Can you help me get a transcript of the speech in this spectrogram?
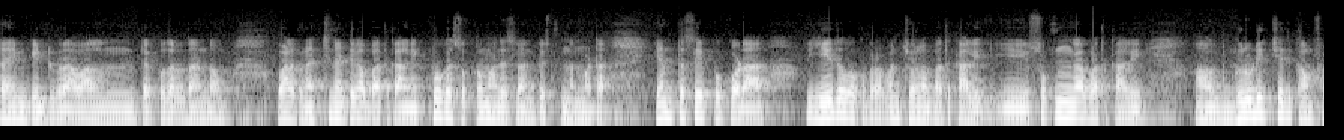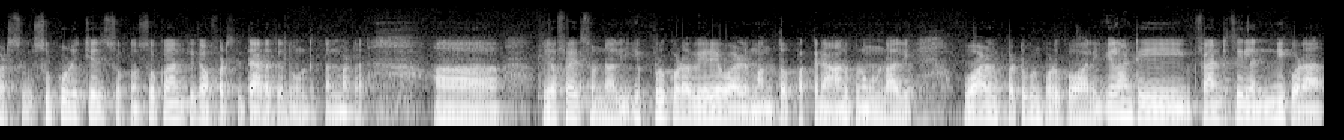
టైంకి ఇంటికి రావాలంటే కుదరదండం వాళ్ళకి నచ్చినట్టుగా బతకాలని ఎక్కువగా శుక్రమహాదశలో అనిపిస్తుంది అనమాట ఎంతసేపు కూడా ఏదో ఒక ప్రపంచంలో బతకాలి ఈ సుఖంగా బతకాలి. గురుడు గురుడిచ్చేది కంఫర్ట్స్ సుఖుడు ఇచ్చేది సుఖం. సుఖానికి కంఫర్ట్స్కి తేడా తెలిసి ఉంటుంది అనమాట ఎఫ్ఐఆర్స్ ఉండాలి. ఎప్పుడు కూడా వేరే వాళ్ళు మనతో పక్కనే ఆనుకుని ఉండాలి. వాళ్ళని పట్టుకుని పడుకోవాలి. ఇలాంటి ఫ్యాంటసీలన్నీ కూడా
